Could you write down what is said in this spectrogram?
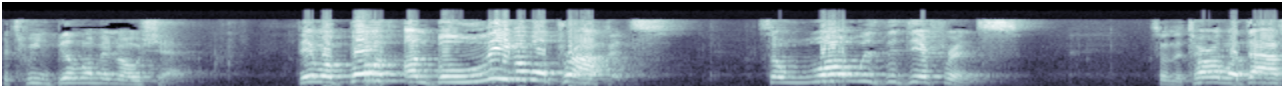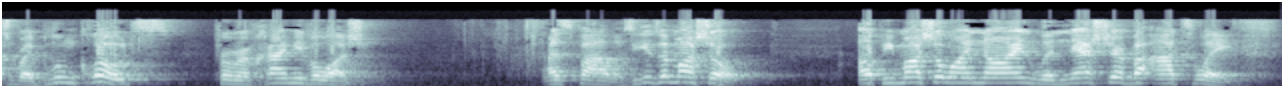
between Bilam and Moshe? They were both unbelievable prophets. So what was the difference? So in the Torah Ladas, Rabbi Blum quotes from Rav Chaim Volozhin as follows. He gives a mashal. Alpi mashal line 9, Lenesher ba'atzleif.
